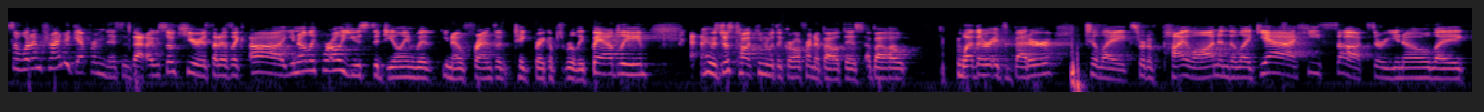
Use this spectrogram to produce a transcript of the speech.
So what I'm trying to get from this is that I was so curious that I was like, ah, you know, like we're all used to dealing with, you know, friends that take breakups really badly. I was just talking with a girlfriend about this, about whether it's better to like sort of pile on and they're like, yeah, he sucks, or, you know, like,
